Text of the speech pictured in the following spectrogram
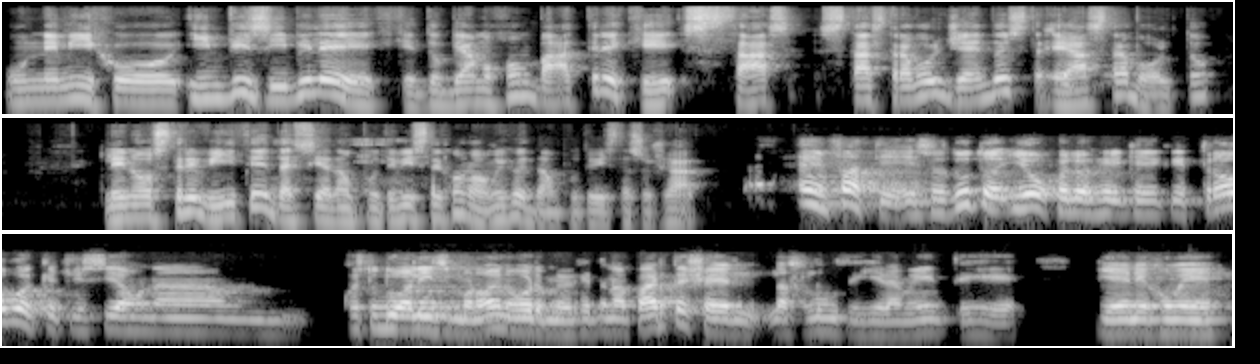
un nemico invisibile che dobbiamo combattere, che sta, sta stravolgendo e, sta, e, ha stravolto le nostre vite, da, sia da un punto di vista economico che da un punto di vista sociale. E infatti, e soprattutto io quello che, che, che trovo è che ci sia una, questo dualismo no, enorme, perché da una parte c'è la salute, chiaramente, che viene come eh,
